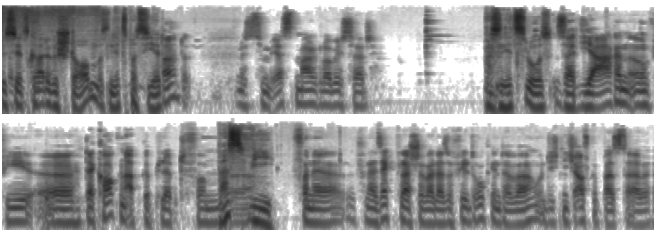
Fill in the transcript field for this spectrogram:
Bist du jetzt gerade gestorben? Was ist denn jetzt passiert? ja das ist zum ersten Mal, glaube ich, seit Was ist denn jetzt los? seit Jahren irgendwie äh, der Korken abgeplöppt vom Was? Äh, Wie? von der von der Sektflasche, weil da so viel Druck hinter war und ich nicht aufgepasst habe.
